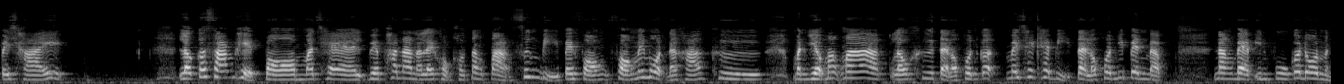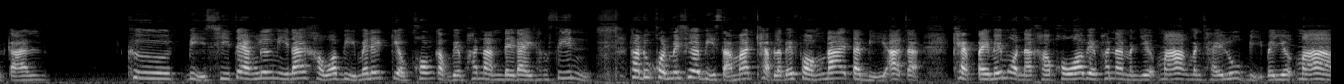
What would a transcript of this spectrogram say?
ไปใช้ แล้วก็สร้างเพจปลอมมาแชร์เว็บพนันอะไรของเขาต่างๆ ซึ่งบีไปฟ้องฟ้องไม่หมดนะคะ คือมันเยอะมากๆ แล้วคือแต่ละคนก็ไม่ใช่แค่บี แต่ละคนที่เป็นแบบนางแบบอินฟูก็โดนเหมือนกัน คือบีชี้แจงเรื่องนี้ได้ค่ะว่าบีไม่ได้เกี่ยวข้องกับเว็บพนันใด ๆ ทั้งสิ้น ถ้าทุกคนไม่เชื่อบีสามารถแคปแล้วไปฟ้องได้ แต่บีอาจจะแคปไปไม่หมดนะคะ เพราะว่าเว็บพนันมันเยอะมาก มันใช้รูปบีไปเยอะมาก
